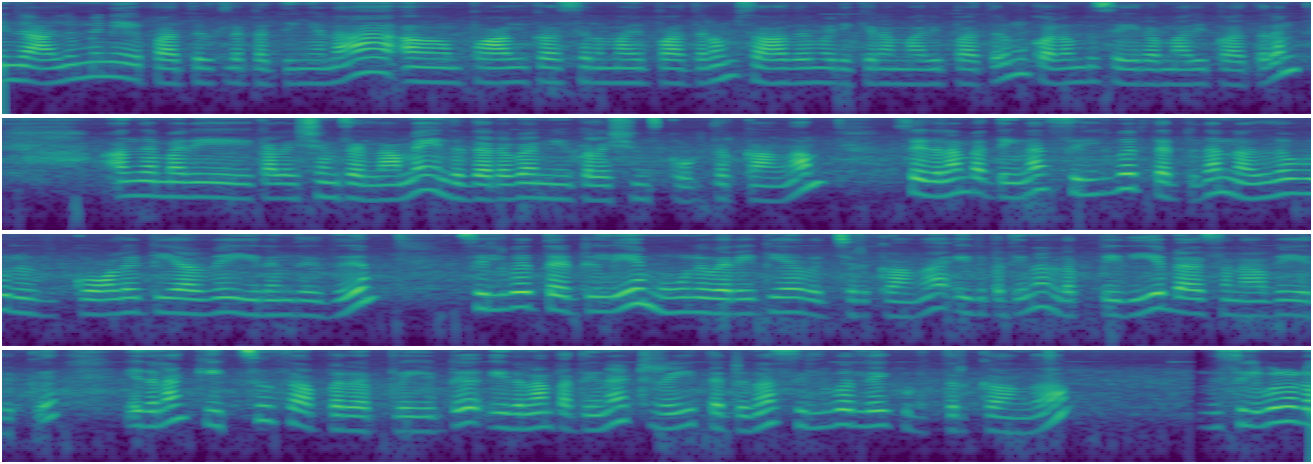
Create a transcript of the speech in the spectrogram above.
இந்த அலுமினிய பாத்திரத்தில் பார்த்திங்கன்னா பால் காசுற மாதிரி பாத்திரம் சாதம் வடிக்கிற மாதிரி பாத்திரம் குழம்பு செய்கிற மாதிரி பாத்திரம் அந்த மாதிரி கலெக்ஷன்ஸ் எல்லாமே இந்த தடவை நியூ கலெக்ஷன்ஸ் கொடுத்துருக்காங்க. ஸோ இதெல்லாம் பார்த்திங்கன்னா சில்வர் தட்டு தான் நல்ல ஒரு குவாலிட்டியாகவே இருந்தது. சில்வர் தட்டுலேயே மூணு வெரைட்டியாக வச்சுருக்காங்க. இது பார்த்திங்கன்னா நல்ல பெரிய பேசனாகவே இருக்குது இதெல்லாம் கிட்ஸு சாப்பிட்ற பிளேட்டு இதெல்லாம் பார்த்திங்கன்னா ட்ரே தட்டு தான் சில்வர்லேயே கொடுத்துருக்காங்க. இந்த சில்வரோட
